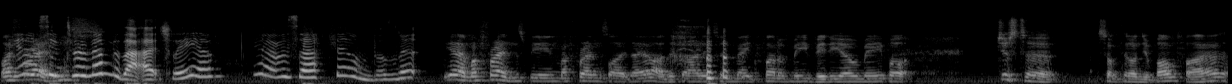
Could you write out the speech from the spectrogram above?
my yeah, friends. I seem to remember that actually. Um, yeah, it was uh, filmed, wasn't it? Yeah, my friends, being my friends like they are, decided to make fun of me, video me, but just to something on your bonfire,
